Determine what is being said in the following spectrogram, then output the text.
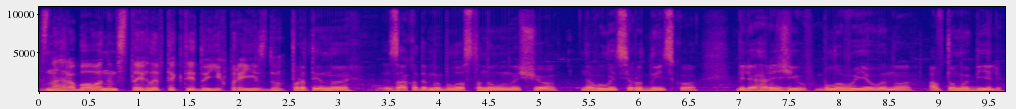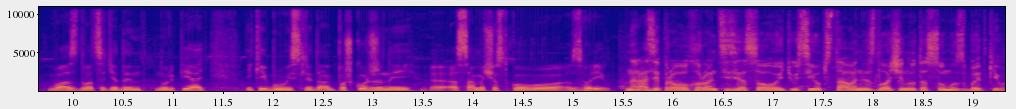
з награбованим встигли втекти до їх приїзду. Оперативними заходами було встановлено, що на вулиці Рудницького біля гаражів було виявлено автомобіль ВАЗ-2105, який був із слідами пошкоджений, е, а саме частково згорів. Наразі правоохоронці з'ясовують усі обставини злочину та суму збитків.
